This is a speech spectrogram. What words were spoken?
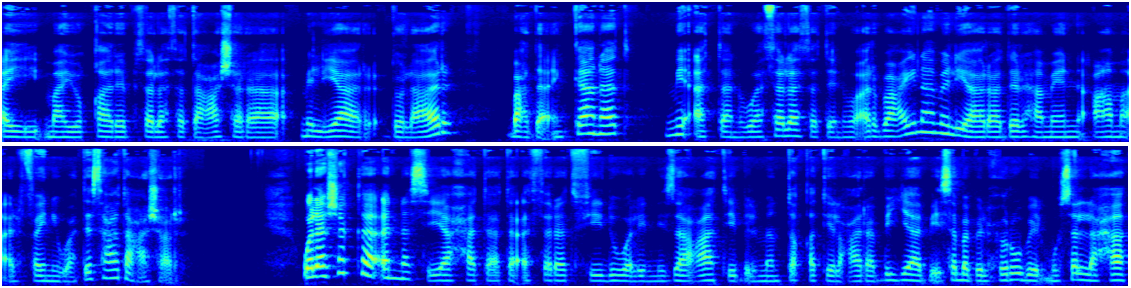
أي ما يقارب 13 مليار دولار بعد أن كانت 143 مليار درهم عام 2019 ولا شك أن السياحة تأثرت في دول النزاعات بالمنطقة العربية بسبب الحروب المسلحة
